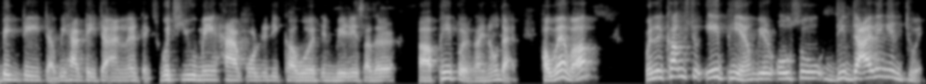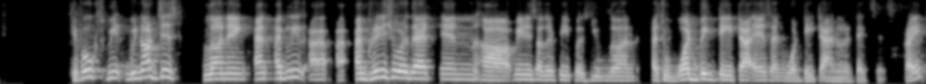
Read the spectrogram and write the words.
big data, we have data analytics, which you may have already covered in various other uh, papers. I know that. However, when it comes to APM, we are also deep diving into it. Okay, folks, we, we're not just learning, and I believe, I, am pretty sure that in uh, various other papers, you've learned as to what big data is and what data analytics is, right?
